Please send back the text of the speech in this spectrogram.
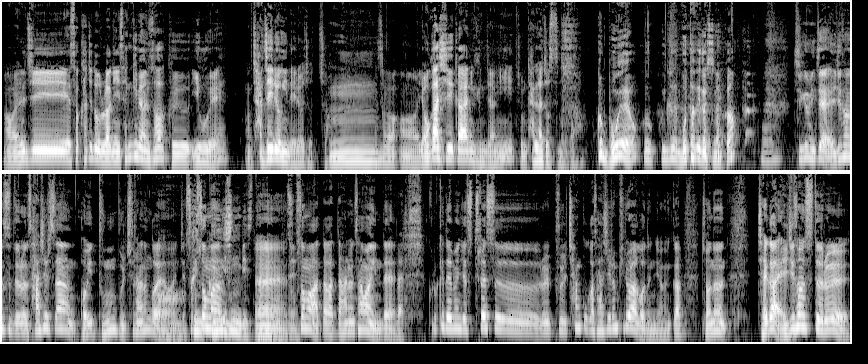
어, LG에서 카지노 논란이 생기면서 그 이후에 어, 자제령이 내려졌죠. 음, 그래서 어, 여가 시간이 굉장히 좀 달라졌습니다. 그럼 뭐예요? 그, 그 이제 못 하게 됐으니까? 지금 이제 LG 선수들은 사실상 거의 두문불출하는 거예요. 아, 이제 근- 숙소만 근신 비슷하게. 예, 네. 숙소만 왔다 갔다 하는 상황인데 네. 그렇게 되면 이제 스트레스를 풀 창구가 사실은 필요하거든요. 그러니까 저는 제가 LG 선수들을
